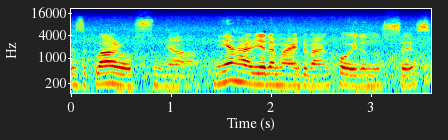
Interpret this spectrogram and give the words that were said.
Yazıklar olsun ya. Niye her yere merdiven koydunuz siz?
